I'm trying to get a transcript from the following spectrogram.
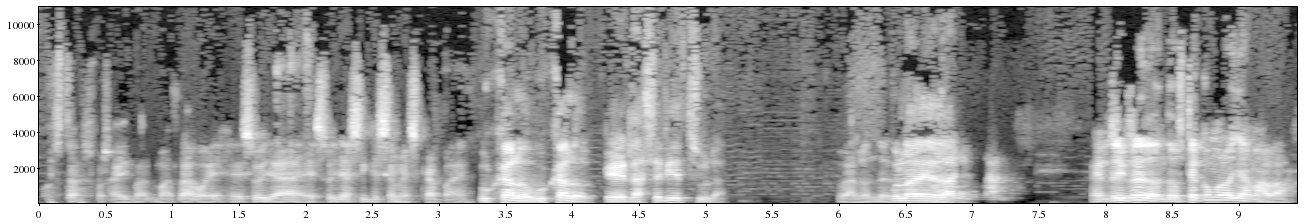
Ostras, pues ahí me has matado, ¿eh? Eso ya, eso ya sí que se me escapa, ¿eh? Búscalo, búscalo, que la serie es chula. Balón de Bola de Dan. Enrique Redondo, ¿usted cómo lo llamaba?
